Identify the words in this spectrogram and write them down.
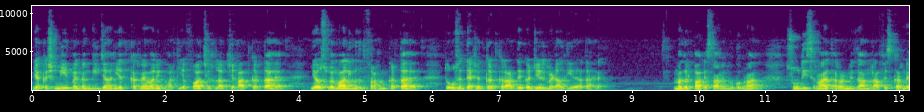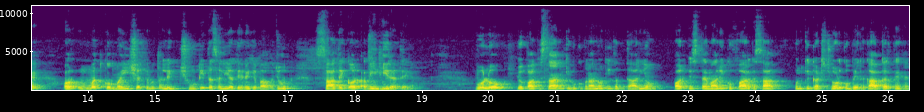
یا کشمیر میں ننگی جاریت کرنے والی بھارتی افواج کے خلاف جہاد کرتا ہے یا اس میں مالی مدد فراہم کرتا ہے تو اسے دہشت گرد قرار دے کر جیل میں ڈال دیا جاتا ہے۔ مگر پاکستانی حکمران سودی سرمایہ دارانہ نظام نافذ کرنے اور امت کو معیشت کے متعلق جھوٹی تسلیہ دینے کے باوجود صادق اور امین ہی رہتے ہیں۔ وہ لوگ جو پاکستان کے حکمرانوں کی غداریوں اور استعماری کفار کے ساتھ ان کے گٹھ جوڑ کو بے نقاب کرتے ہیں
